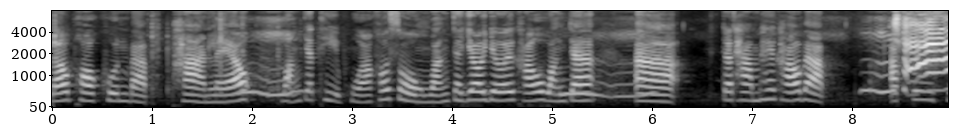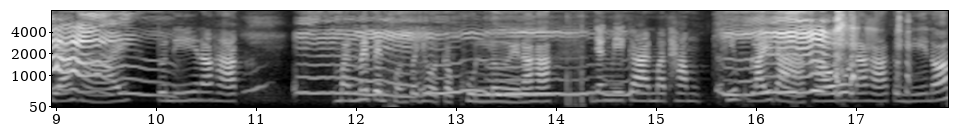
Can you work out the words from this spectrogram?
แล้วพอคุณแบบผ่านแล้ว หวังจะถีบหัวเขาส่ง หวังจะเย่อเย้ยเขาหวังจะอ่าจะทำให้เขาแบบอับปีเสียหายตัวนี้นะคะ มันไม่เป็นผลประโยชน์กับคุณเลยนะคะ ยังมีการมาทำคลิปไล่ด่าเขานะคะ ตรงนี้เนาะ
